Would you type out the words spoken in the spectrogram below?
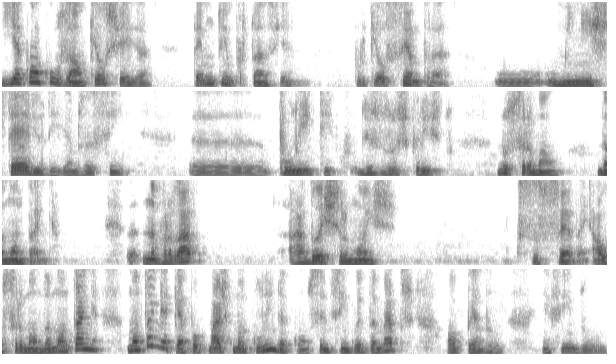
E a conclusão que ele chega tem muita importância porque ele centra o, o ministério, digamos assim, uh, político de Jesus Cristo no Sermão da Montanha. Na verdade, há dois sermões que se sucedem. Há o Sermão da Montanha, montanha que é pouco mais que uma colina com 150 metros ao pé do, enfim, do,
